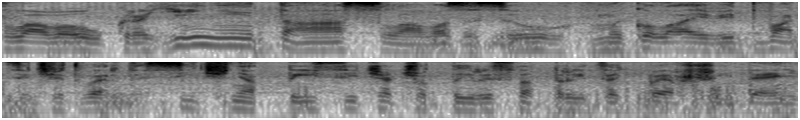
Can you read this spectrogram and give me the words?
Слава Україні та слава ЗСУ в Миколаєві 24 січня 1431 день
